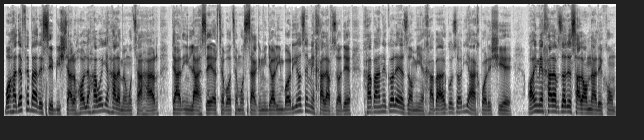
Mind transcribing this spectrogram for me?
با هدف بررسی بیشتر حال هوای حرم متحر در این لحظه ارتباط مستقیمی داریم با ریاض میخلفزاده خبرنگار اعزامی خبرگزاری اخبار شیعه. آقای میخلفزاده سلام علیکم.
